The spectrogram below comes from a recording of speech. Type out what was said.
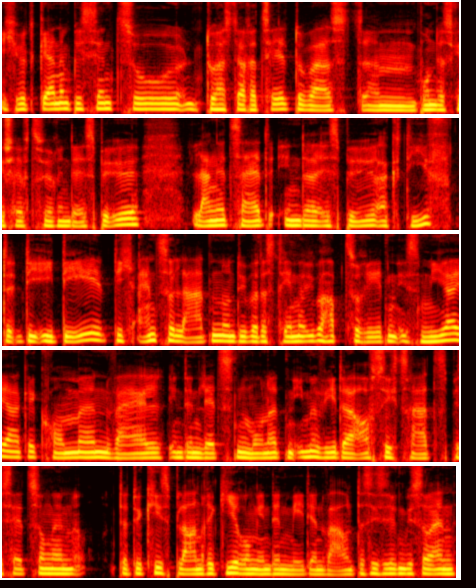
ich würde gerne ein bisschen zu, du hast ja auch erzählt, du warst ähm, Bundesgeschäftsführerin der SPÖ, lange Zeit in der SPÖ aktiv. D die Idee, dich einzuladen und über das Thema überhaupt zu reden, ist mir ja gekommen, weil in den letzten Monaten immer wieder Aufsichtsratsbesetzungen der türkisblauen Regierung in den Medien war. Und das ist irgendwie so ein,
